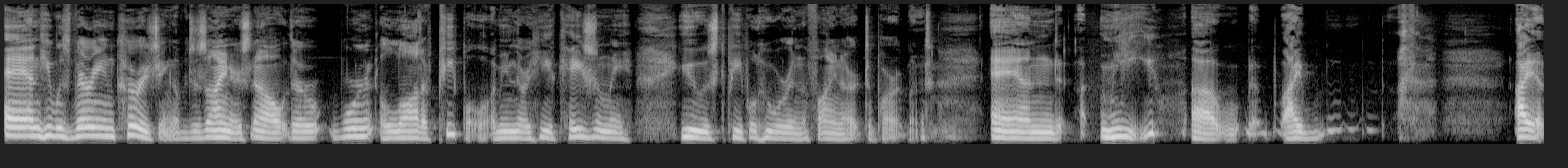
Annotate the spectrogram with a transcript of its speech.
And he was very encouraging of designers. Now, there weren't a lot of people. I mean, there, he occasionally used people who were in the fine art department. And me, I I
